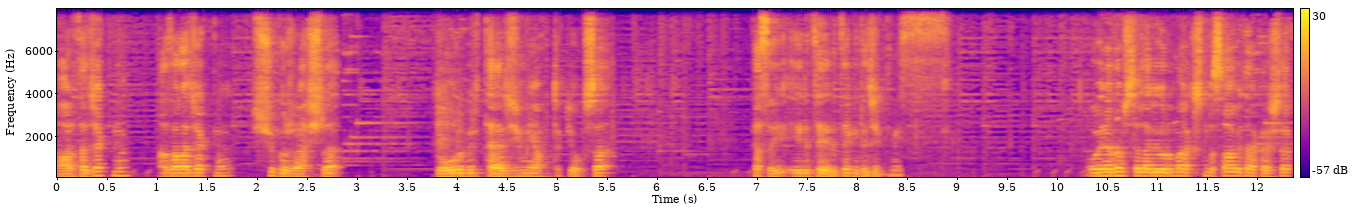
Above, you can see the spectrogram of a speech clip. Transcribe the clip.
artacak mı, azalacak mı? Sugar Rush'la doğru bir tercih mi yaptık yoksa kasayı erite erite gidecek miyiz? Oynadığım siteler yorumlar kısmında sabit arkadaşlar.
